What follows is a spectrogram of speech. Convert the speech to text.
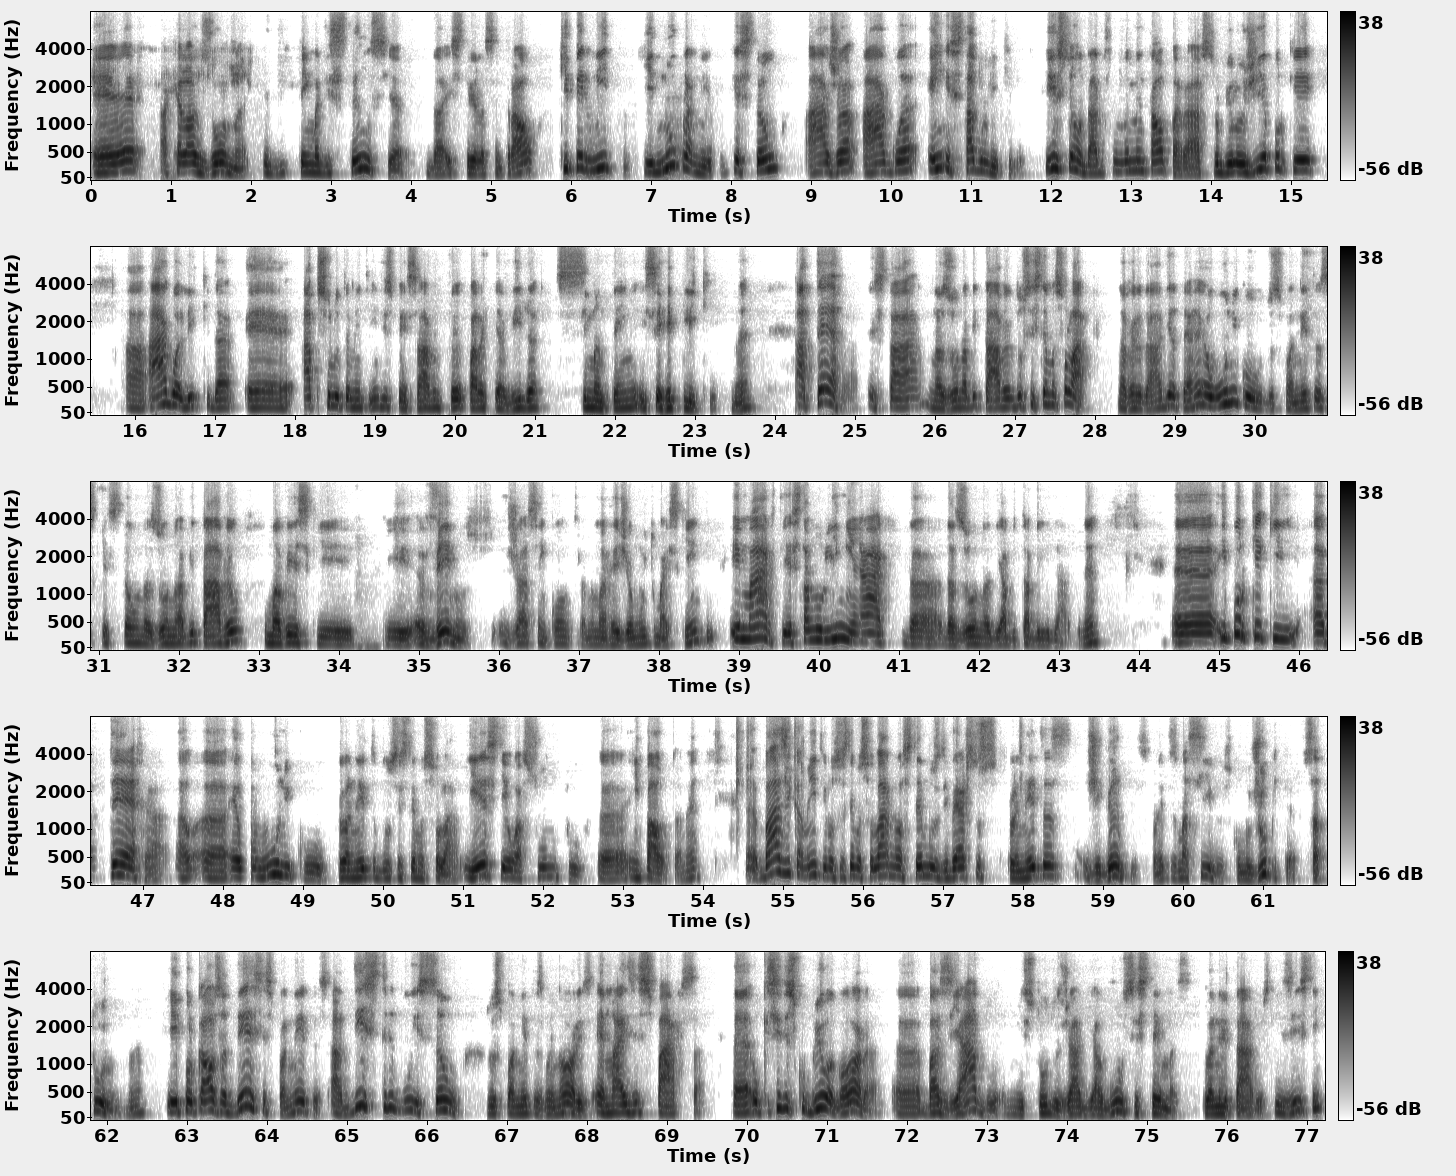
é aquela zona que tem uma distância da estrela central que permite que no planeta em questão haja água em estado líquido. Isso é um dado fundamental para a astrobiologia, porque a água líquida é absolutamente indispensável para que a vida se mantenha e se replique. Né? A Terra está na zona habitável do sistema solar. Na verdade, a Terra é o único dos planetas que estão na zona habitável, uma vez que e Vênus já se encontra numa região muito mais quente, e Marte está no limiar da, da zona de habitabilidade. Né? É, e por que, que a Terra a, a, é o único planeta do sistema solar? E este é o assunto uh, em pauta. Né? Uh, basicamente, no sistema solar, nós temos diversos planetas gigantes, planetas massivos, como Júpiter, Saturno. Né? E por causa desses planetas, a distribuição dos planetas menores é mais esparsa. Uh, o que se descobriu agora, uh, baseado em estudos já de alguns sistemas planetários que existem,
